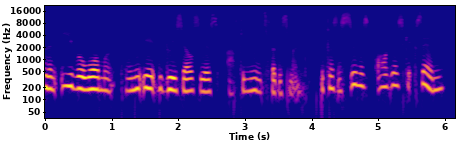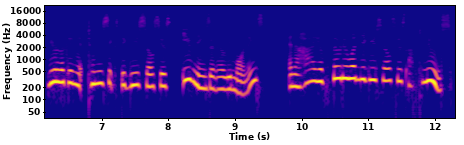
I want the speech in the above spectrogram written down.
with an even warmer 28 degrees Celsius afternoons for this month. Because as soon as August kicks in, you're looking at 26 degrees Celsius evenings and early mornings, and a high of 31 degrees Celsius afternoons.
